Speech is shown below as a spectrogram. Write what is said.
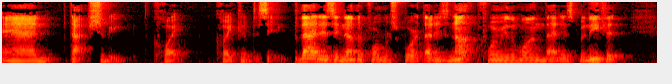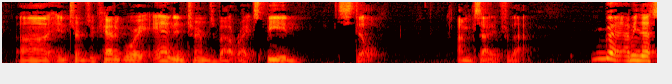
and that should be quite quite good to see. But that is another form of sport that is not Formula One. That is beneath it uh, in terms of category and in terms of outright speed. Still, I'm excited for that. But I mean, that's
